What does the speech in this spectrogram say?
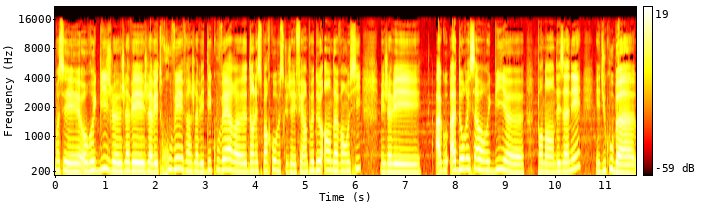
Moi, c'est au rugby, je l'avais, je l'avais trouvé, enfin, je l'avais découvert euh, dans les sports co parce que j'avais fait un peu de hand avant aussi, mais j'avais adoré ça au rugby pendant des années. Et du coup, bah,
